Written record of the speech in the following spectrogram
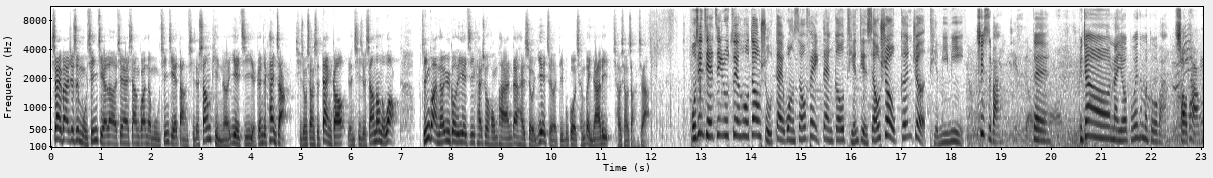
下一拜就是母亲节了，现在相关的母亲节档期的商品呢，业绩也跟着看涨，其中像是蛋糕，人气就相当的旺。尽管呢预购的业绩开出红盘，但还是有业者敌不过成本压力，悄悄涨价。母亲节进入最后倒数，带旺消费，蛋糕、甜点销售跟着甜蜜蜜，气死吧？气死哦。对，比较奶油不会那么多吧？少糖，少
